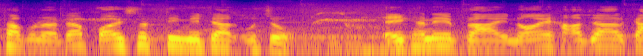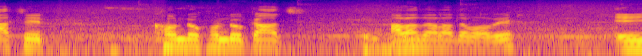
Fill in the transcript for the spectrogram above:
স্থাপনাটা পঁয়ষট্টি মিটার উঁচু। এইখানে প্রায় নয় হাজার কাচের খণ্ড খণ্ড কাজ আলাদা আলাদাভাবে এই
